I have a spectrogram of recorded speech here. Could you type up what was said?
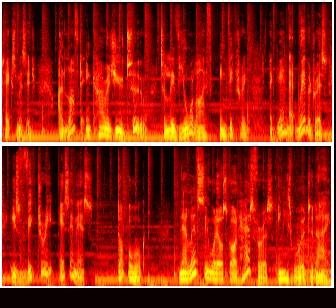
text message. I'd love to encourage you too to live your life in victory. Again, that web address is victorysms.org. Now let's see what else God has for us in His Word today.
